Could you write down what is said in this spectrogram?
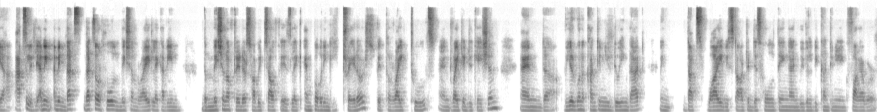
Yeah, absolutely. I mean, I mean that's that's our whole mission, right? Like, I mean, the mission of Traders Hub itself is like empowering traders with the right tools and right education, and uh, we are going to continue doing that. I mean, that's why we started this whole thing and we will be continuing forever.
